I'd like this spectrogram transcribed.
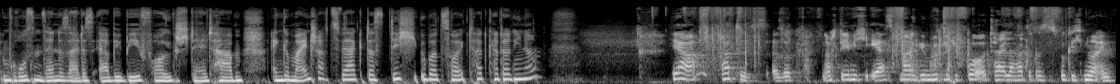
im großen Sendesaal des RBB vorgestellt haben. Ein Gemeinschaftswerk, das dich überzeugt hat, Katharina? Ja, hat es. Also nachdem ich erstmal gemütliche Vorurteile hatte, dass es wirklich nur ein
